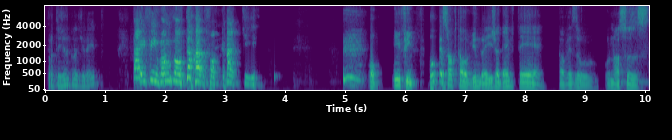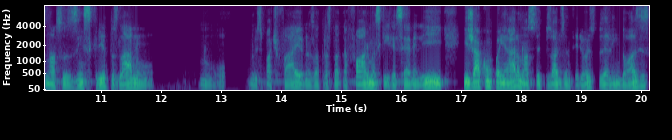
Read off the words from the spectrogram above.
protegido pelo direito? Tá, enfim, vamos voltar a focar aqui. Bom, enfim, o pessoal que está ouvindo aí já deve ter, talvez, os nossos, nossos inscritos lá no, no, no Spotify, nas outras plataformas que recebem ali e já acompanharam nossos episódios anteriores do Dela Doses,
